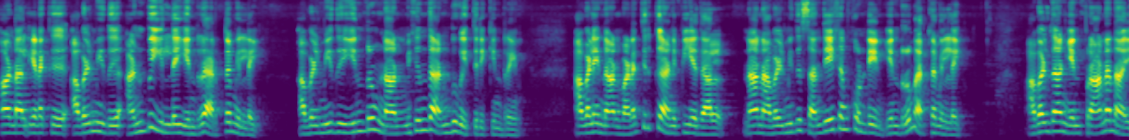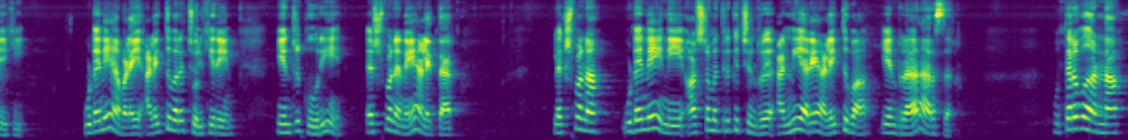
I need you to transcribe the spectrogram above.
ஆனால் எனக்கு அவள் மீது அன்பு இல்லை என்று அர்த்தமில்லை. அவள் மீது இன்றும் நான் மிகுந்த அன்பு வைத்திருக்கின்றேன். அவளை நான் வனத்திற்கு அனுப்பியதால் நான் அவள் மீது சந்தேகம் கொண்டேன் என்றும் அர்த்தமில்லை. அவள்தான் என் பிராணநாயகி. உடனே அவளை அழைத்து வரச் சொல்கிறேன் என்று கூறி லக்ஷ்மணனை அழைத்தார். லக்ஷ்மணா உடனே நீ ஆசிரமத்திற்கு சென்று அந்நியரை அழைத்து வா என்றார் அரசர். உத்தரவு அண்ணா.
